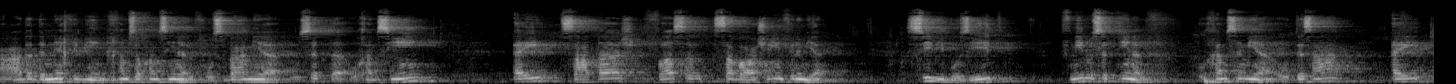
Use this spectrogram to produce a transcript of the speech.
عدد الناخبين 55756 أي 19.27% سيدي بوزيد 62509 أي 20.82%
